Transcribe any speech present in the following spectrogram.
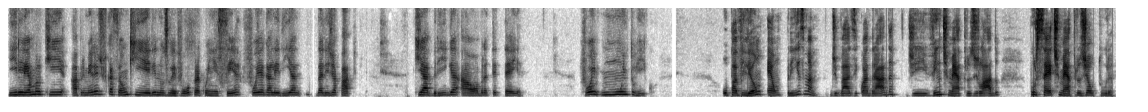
E lembro que a primeira edificação que ele nos levou para conhecer foi a Galeria da Lígia Pape, que abriga a obra Teteia. Foi muito rico. O pavilhão é um prisma de base quadrada, de 20 metros de lado, por 7 metros de altura.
